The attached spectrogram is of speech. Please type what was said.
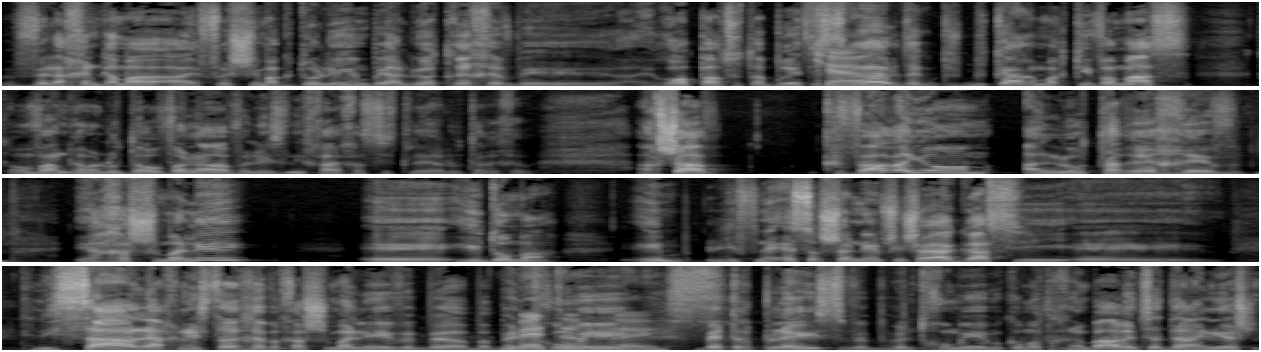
ולכן גם ההפרשים הגדולים בעלויות רכב באירופה, ארה"ב, כן. ישראל, זה בעיקר מרכיב המס. כמובן, גם עלות ההובלה, אבל היא זניחה יחסית לעלות הרכב. עכשיו, כבר היום עלות הרכב החשמלי אה, היא דומה. אם לפני עשר שנים ששי אגסי אה, ניסה להכניס את הרכב החשמלי ובבינתחומי, Better Place. Better Place ובבינתחומי ובמקומות אחרים בארץ עדיין יש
